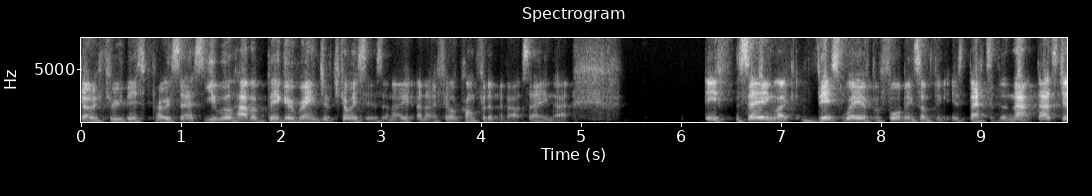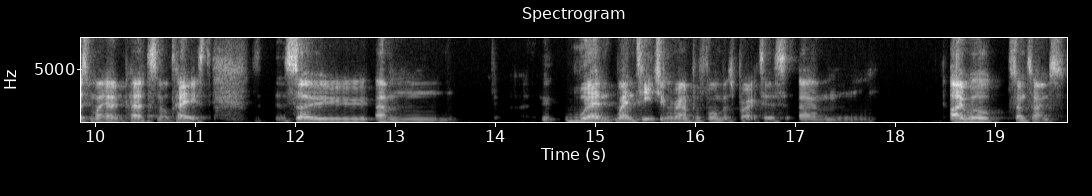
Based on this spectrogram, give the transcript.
go through this process you will have a bigger range of choices and i and i feel confident about saying that. If saying like this way of performing something is better than that that's just my own personal taste. So um when when teaching around performance practice um i will sometimes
